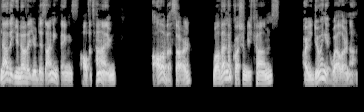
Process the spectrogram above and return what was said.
now that you know that you're designing things all the time, all of us are. Well, then the question becomes, are you doing it well or not?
